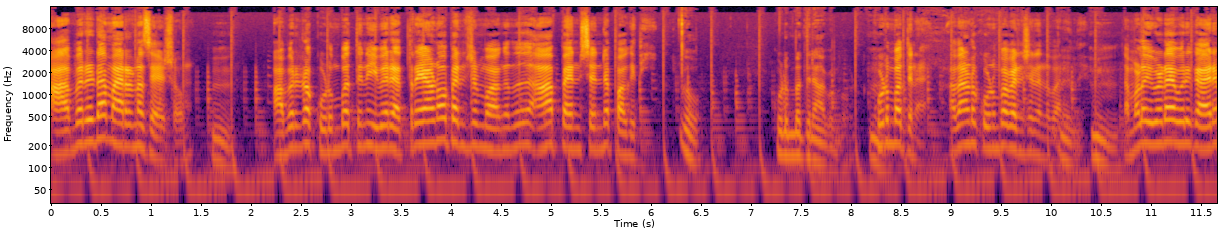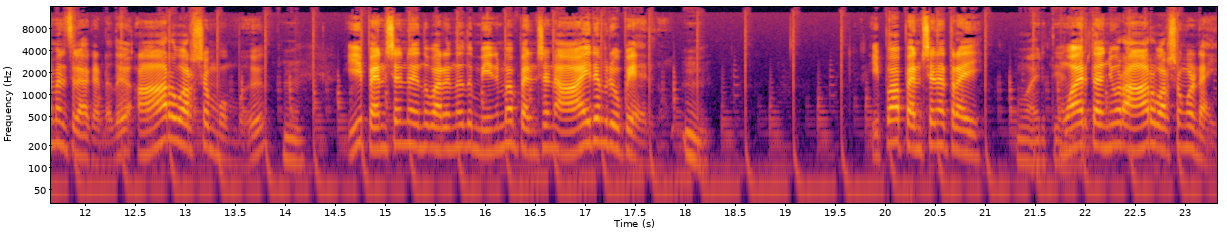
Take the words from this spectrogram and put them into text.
അവരുടെ മരണശേഷം. അവരുടെ കുടുംബത്തിന് ഇവർ എത്രയാണോ പെൻഷൻ വാങ്ങുന്നത് ആ പെൻഷന്റെ പകുതി. ഓ കുടുംബത്തിനാകുമ്പോൾ. കുടുംബത്തിന്. അതാണ് കുടുംബ പെൻഷൻ എന്ന് പറയുന്നത്. നമ്മൾ ഇവിടെ ഒരു കാര്യം മനസ്സിലാക്കേണ്ടത് ആറു വർഷം മുമ്പ് ഈ പെൻഷൻ എന്ന് പറയുന്നത് മിനിമം പെൻഷൻ ആയിരം രൂപയായിരുന്നു. ഇപ്പൊ ആ പെൻഷൻ എത്രയായി? മൂവായിരത്തി അഞ്ഞൂറ്. ആറ് വർഷം കൊണ്ടായി.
